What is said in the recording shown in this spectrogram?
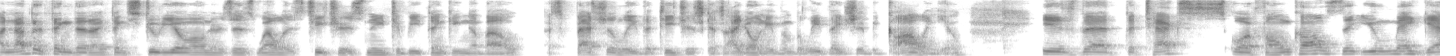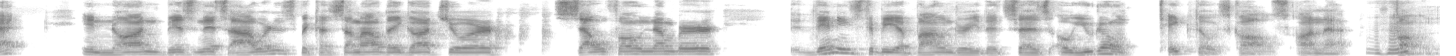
another thing that I think studio owners as well as teachers need to be thinking about, especially the teachers, because I don't even believe they should be calling you, is that the texts or phone calls that you may get in non-business hours because somehow they got your cell phone number there needs to be a boundary that says oh you don't take those calls on that mm-hmm. phone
